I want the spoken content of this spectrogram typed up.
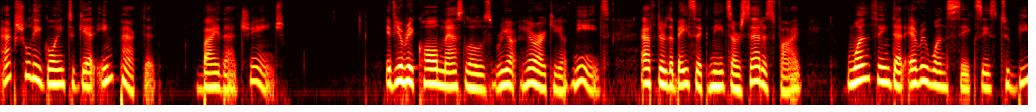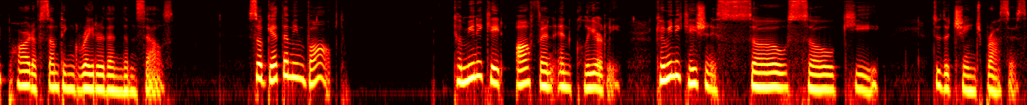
actually going to get impacted by that change. If you recall Maslow's hierarchy of needs, after the basic needs are satisfied, one thing that everyone seeks is to be part of something greater than themselves. So get them involved. Communicate often and clearly. Communication is so, so key to the change process.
